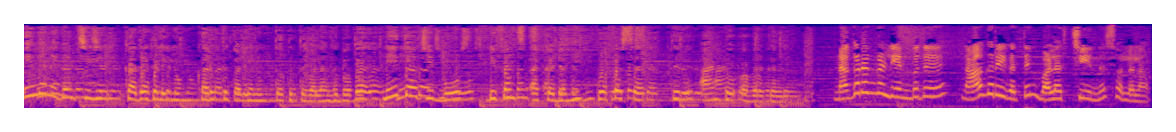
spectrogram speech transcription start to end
இந்த நிகழ்ச்சியில் கதைகளையும் கருத்துக்களையும் தொகுத்து வழங்குபவர் Netaji Bose defence academy professor Thiru Anto அவர்கள். நகரங்கள் என்பது நாகரிகத்தின் வளர்ச்சின்னு சொல்லலாம்.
